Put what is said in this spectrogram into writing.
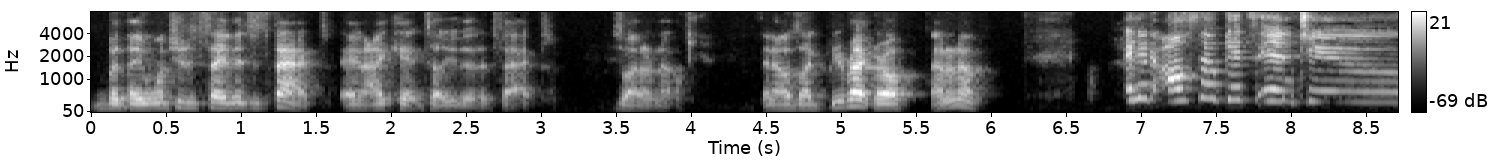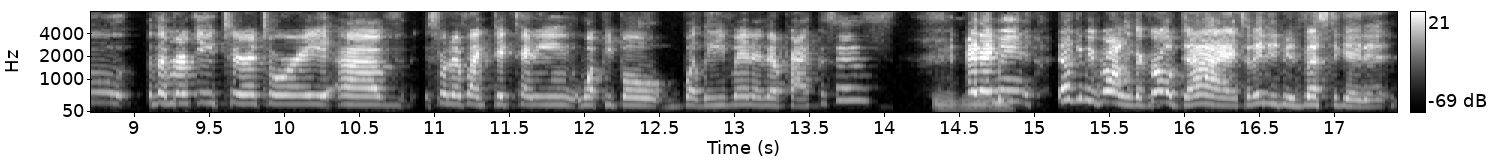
But they want you to say this is fact, and I can't tell you that it's fact. So I don't know. And I was like, you're right, girl. I don't know. And it also gets into the murky territory of sort of like dictating what people believe in and their practices. Mm-hmm. And I mm-hmm. mean, don't get me wrong, the girl died, so they need to be investigated.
